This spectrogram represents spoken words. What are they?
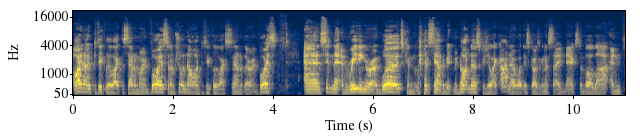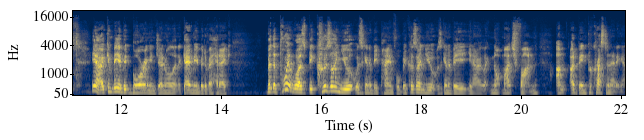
I don't particularly like the sound of my own voice, and I'm sure no one particularly likes the sound of their own voice. And sitting there and reading your own words can sound a bit monotonous because you're like, I know what this guy's going to say next, and blah, blah. And, you know, it can be a bit boring in general, and it gave me a bit of a headache. But the point was because I knew it was going to be painful, because I knew it was going to be, you know, like not much fun, um, I'd been procrastinating it.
